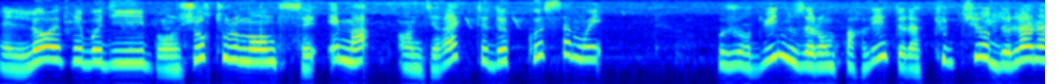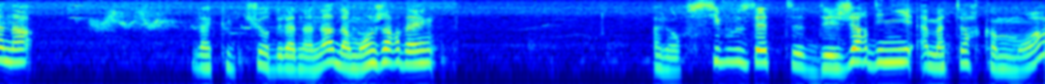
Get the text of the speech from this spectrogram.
Hello everybody, bonjour tout le monde, c'est Emma en direct de Koh Samui. Aujourd'hui nous allons parler de la culture de l'ananas. La culture de l'ananas dans mon jardin. Alors si vous êtes des jardiniers amateurs comme moi,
